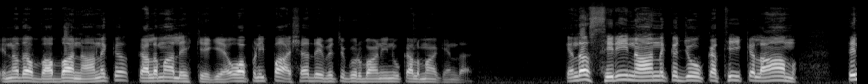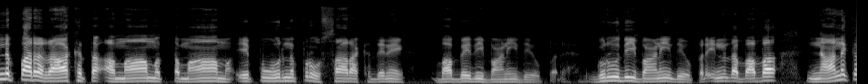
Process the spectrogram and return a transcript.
ਇਹਨਾਂ ਦਾ ਬਾਬਾ ਨਾਨਕ ਕਲਮਾ ਲਿਖ ਕੇ ਗਿਆ। ਉਹ ਆਪਣੀ ਭਾਸ਼ਾ ਦੇ ਵਿੱਚ ਗੁਰਬਾਣੀ ਨੂੰ ਕਲਮਾ ਕਹਿੰਦਾ ਕਹਿੰਦਾ, ਸ੍ਰੀ ਨਾਨਕ ਜੋ ਕਥੀ ਕਲਾਮ, ਤਿੰਨ ਪਰ ਰਾਖਤ ਅਮਾਮ ਤਮਾਮ, ਇਹ ਪੂਰਨ ਭਰੋਸਾ ਰੱਖਦੇ ਨੇ ਬਾਬੇ ਦੀ ਬਾਣੀ ਦੇ ਉੱਪਰ, ਗੁਰੂ ਦੀ ਬਾਣੀ ਦੇ ਉੱਪਰ। ਇਹਨਾਂ ਦਾ ਬਾਬਾ ਨਾਨਕ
